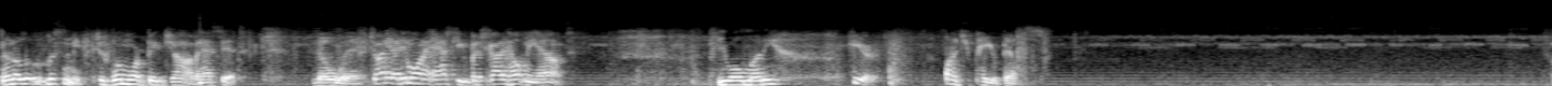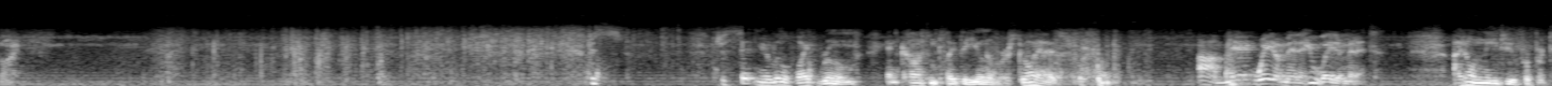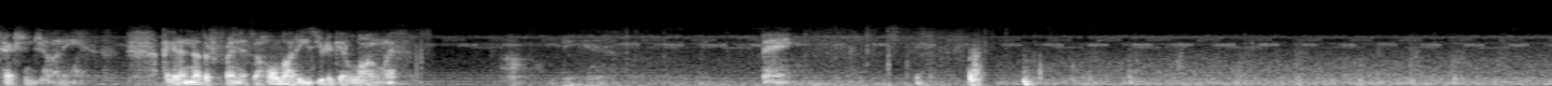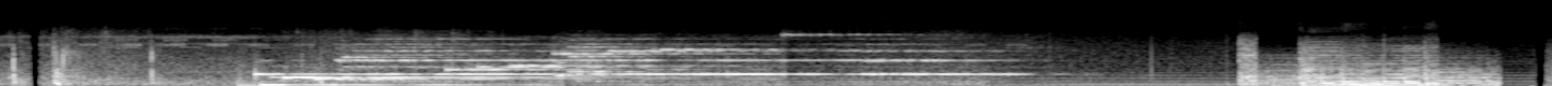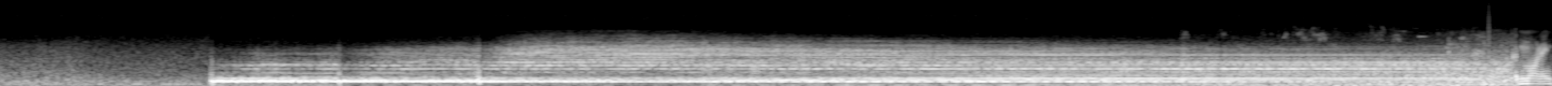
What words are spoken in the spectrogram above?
No, no, listen to me. Just one more big job, and that's it. No way. Johnny, I didn't want to ask you, but you got to help me out. You owe money? Here. Why don't you pay your bills? Sit in your little white room and contemplate the universe. Go ahead. Ah, man, wait a minute. You wait a minute. I don't need you for protection, Johnny. I got another friend that's a whole lot easier to get along with.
